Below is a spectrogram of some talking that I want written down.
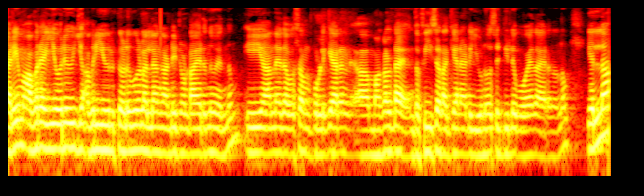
കാര്യം അവരെ ഈ ഒരു അവർ ഈ ഒരു തെളിവുകളെല്ലാം കണ്ടിട്ടുണ്ടായിരുന്നു എന്നും ഈ അന്നേ ദിവസം പുള്ളിക്കാരൻ മകളുടെ എന്താ ഫീസ് അടയ്ക്കാനായിട്ട് യൂണിവേഴ്സിറ്റിയിൽ പോയതായിരുന്നെന്നും എല്ലാ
